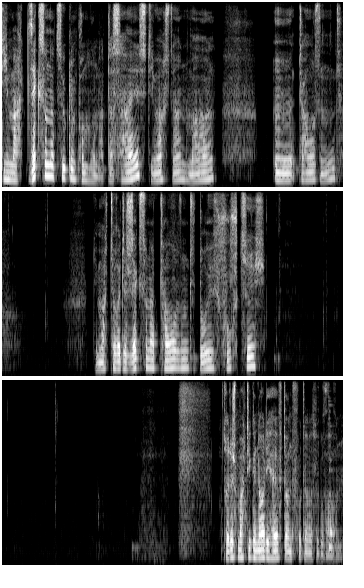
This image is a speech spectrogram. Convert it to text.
Die macht 600 Zyklen pro Monat. Das heißt, die macht dann mal äh, 1000. Die macht theoretisch 600.000 durch 50. Theoretisch macht die genau die Hälfte an Futter, was wir brauchen.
